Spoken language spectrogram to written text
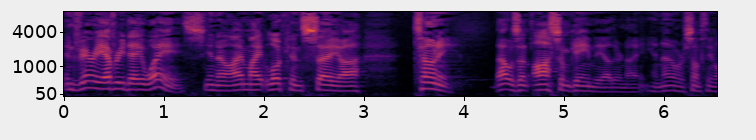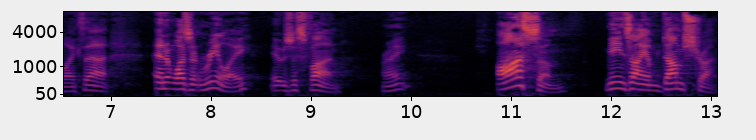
in very everyday ways. You know, I might look and say, uh, Tony, that was an awesome game the other night, you know, or something like that. And it wasn't really, it was just fun, right? Awesome means I am dumbstruck.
